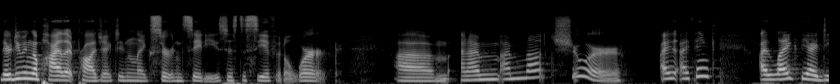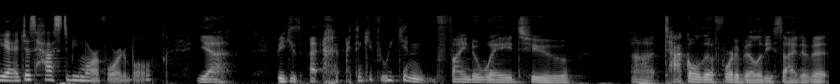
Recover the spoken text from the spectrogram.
they're doing a pilot project in like certain cities just to see if it'll work. Um, and I'm I'm not sure. I I think I like the idea. It just has to be more affordable. Yeah, because I, I think if we can find a way to uh, tackle the affordability side of it,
